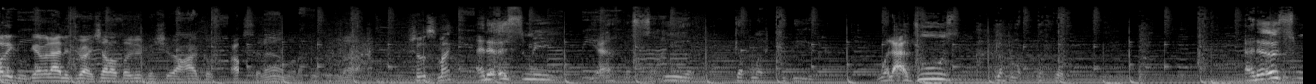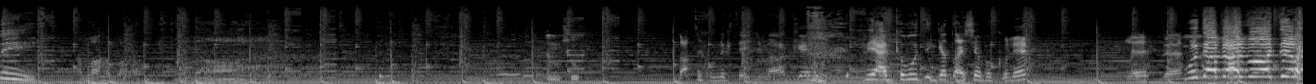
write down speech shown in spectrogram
الله عليكم. كيف الحال يا جماعة؟ إن شاء الله طيبين بشوي معاكم. السلام ورحمة الله. شو اسمك؟ أنا اسمي يعرف الصغير قبل الكبير والعجوز قبل الطفل. أنا اسمي الله الله. نشوف. بعطيكم نكتة يا جماعة أوكي؟ في عنكبوت انقطع شبكه ليه؟ ليه؟ ليه؟ متابع الموتر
